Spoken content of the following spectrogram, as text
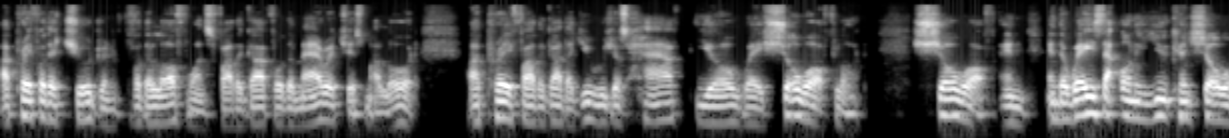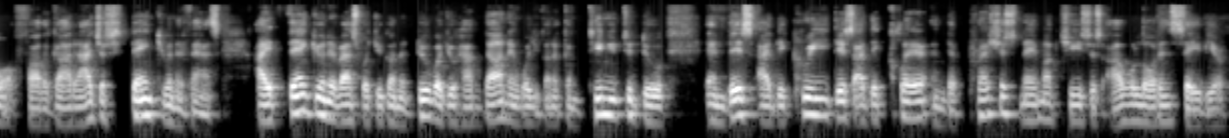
I pray for their children, for the loved ones, Father God, for the marriages, my Lord. I pray, Father God, that you will just have your way. Show off, Lord. Show off and and the ways that only you can show off, Father God. And I just thank you in advance. I thank you in advance what you're going to do, what you have done, and what you're going to continue to do. And this I decree, this I declare in the precious name of Jesus, our Lord and Savior.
